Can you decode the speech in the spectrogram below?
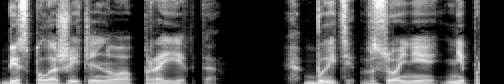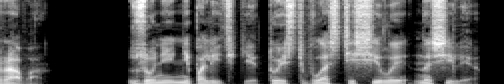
без положительного проекта, быть в зоне неправа, зоне неполитики, то есть власти силы насилия.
